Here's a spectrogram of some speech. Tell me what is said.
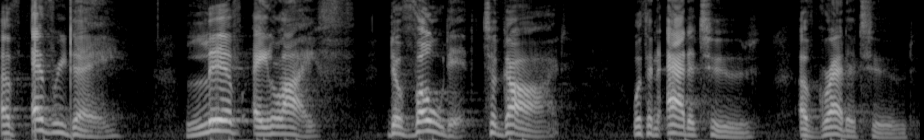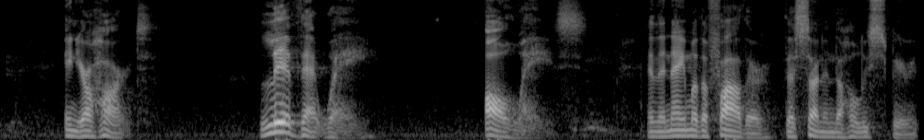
of every day, live a life devoted to God with an attitude of gratitude in your heart. Live that way always. In the name of the Father, the Son, and the Holy Spirit.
